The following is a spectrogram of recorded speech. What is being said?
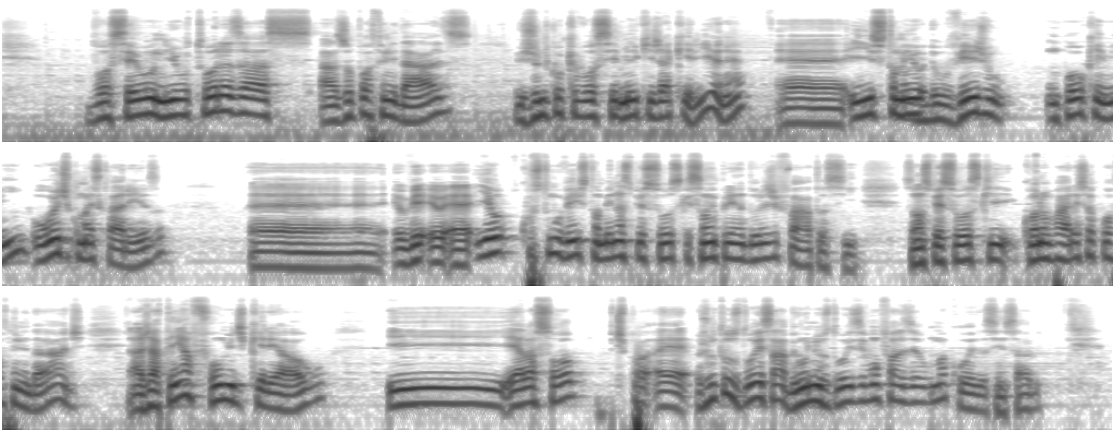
você uniu todas as, as oportunidades junto com o que você meio que já queria, né? É, e isso também eu, eu, vejo um pouco em mim, hoje com mais clareza. É, eu, eu é, e eu costumo ver isso também nas pessoas que são empreendedores de fato, assim. São as pessoas que, quando aparece a oportunidade, ela já tem a fome de querer algo e ela só tipo, é, junta os dois, sabe? Une os dois e vão fazer alguma coisa, assim, sabe?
